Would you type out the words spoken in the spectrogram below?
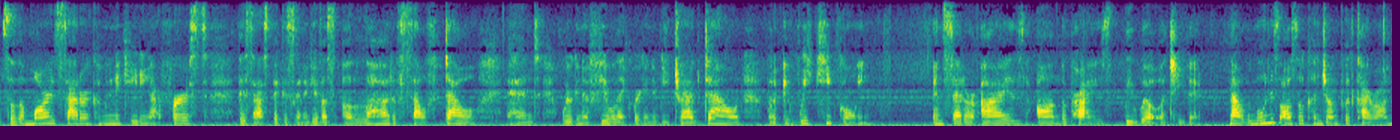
So, the Mars Saturn communicating at first, this aspect is going to give us a lot of self doubt, and we're going to feel like we're going to be dragged down. But if we keep going and set our eyes on the prize, we will achieve it. Now, the moon is also conjunct with Chiron.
